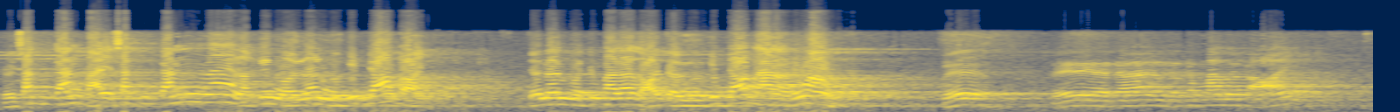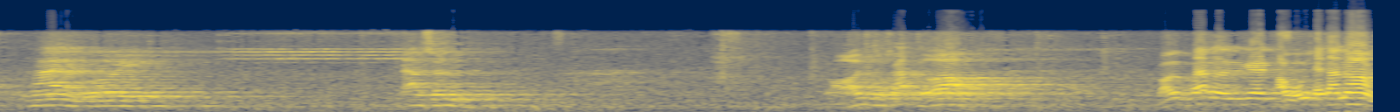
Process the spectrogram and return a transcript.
Trừ sắc của cánh tại sắc của cánh là cái người lên người kiếp chót rồi. Cho nên mà chúng ta đã loại trừ người kiếp chót ra rồi đúng không? Để, để ra trong 30 cõi. Hai là người đang sinh. Cõi vô sắc được không? Cõi phát thọ ngũ sẽ thanh không?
